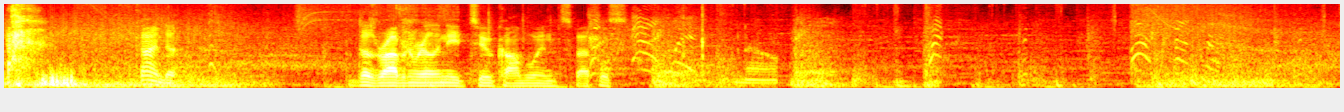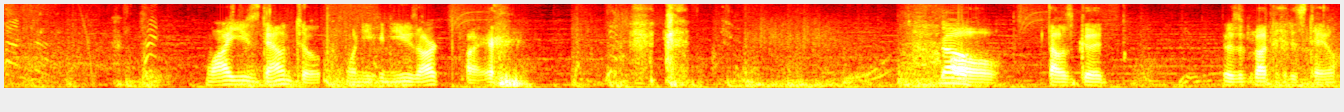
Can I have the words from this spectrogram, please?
Kinda. Does Robin really need two comboing specials? No. Why use down tilt when you can use arc fire? Oh, that was good. It was about to hit his tail.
